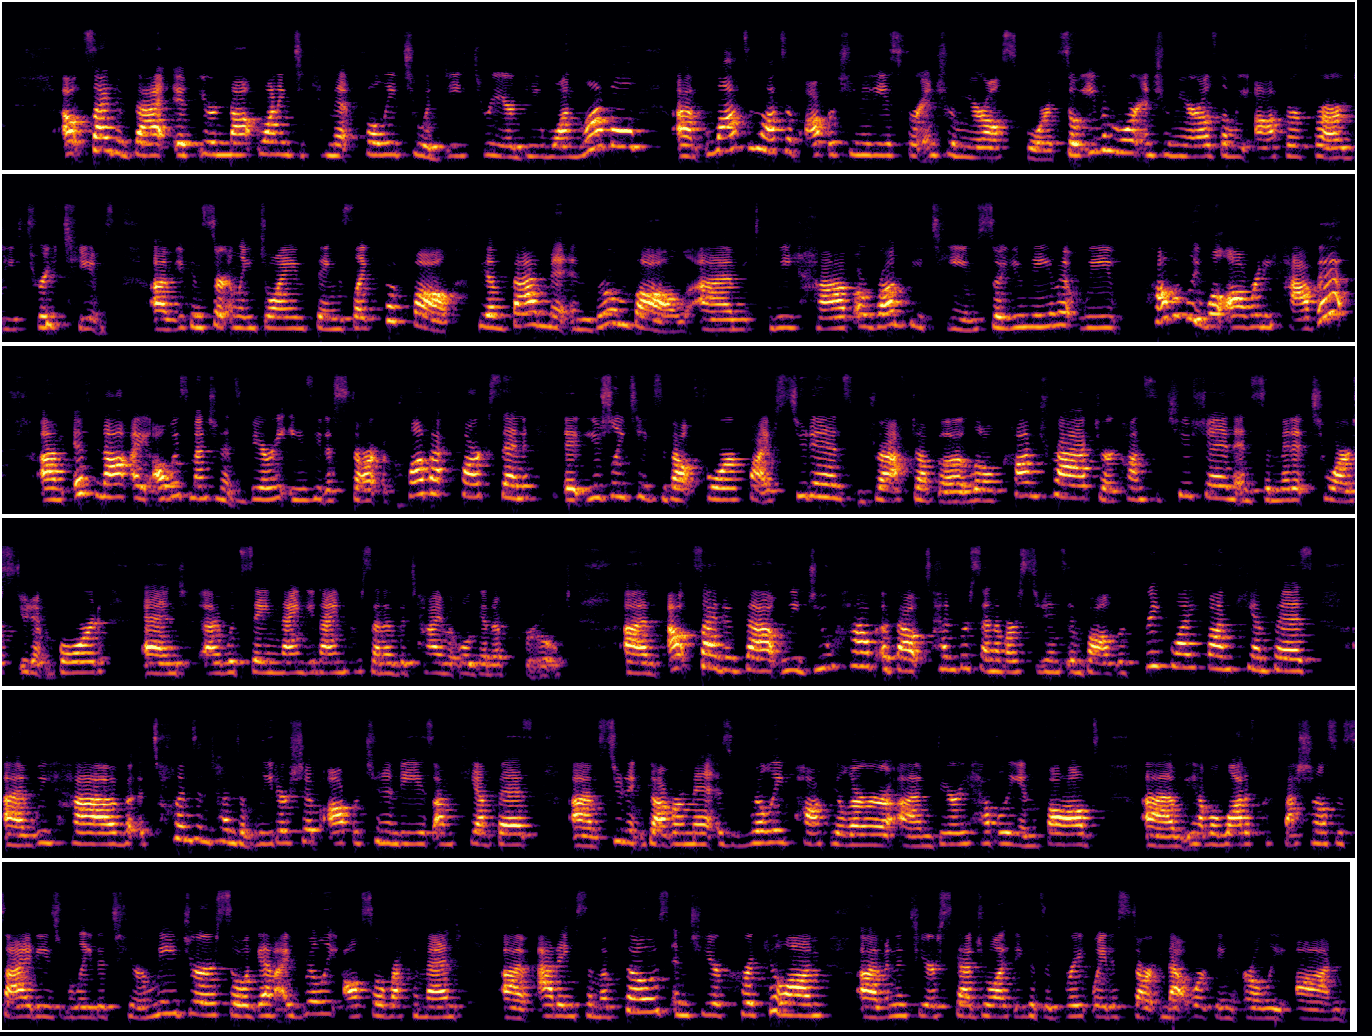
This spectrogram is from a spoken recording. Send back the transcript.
Outside of that, if you're not wanting to commit fully to a D3 or D1 level, um, lots and lots of opportunities for intramural sports. So even more intramurals than we offer for our D3 teams. Um, you can certainly join things like football. We have badminton, broom ball. Um, we have a rugby team. So you name it, we probably will already have it. Um, if not, I always mention it's very easy to start a club at Clarkson. It usually takes about four or five students, draft up a little contract or a constitution and submit it to our student board. And I would say 99% of the time it will get approved. Um, outside of that, we do have about 10% of our students involved with Greek life on campus. Um, we have tons and tons of leadership opportunities on campus. Um, student government is really popular, um, very heavily involved. Um, we have a lot of professional societies related to your major. So again, I really also recommend uh, adding some of those into your curriculum um, and into your schedule. I think it's a great way to start networking early on.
